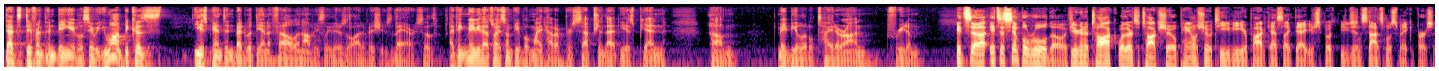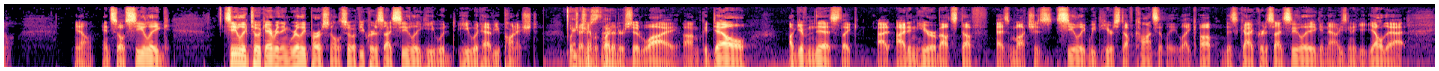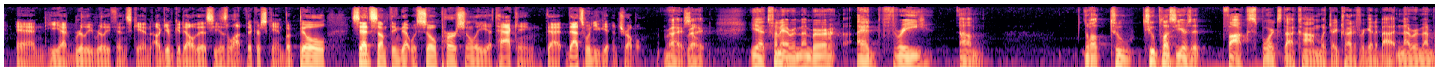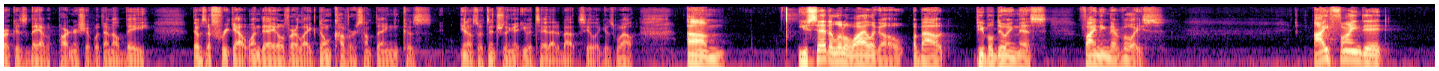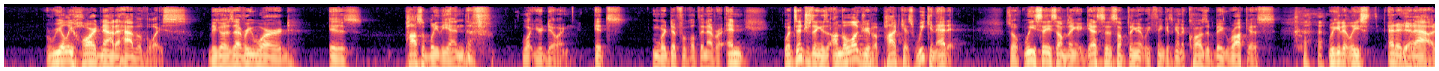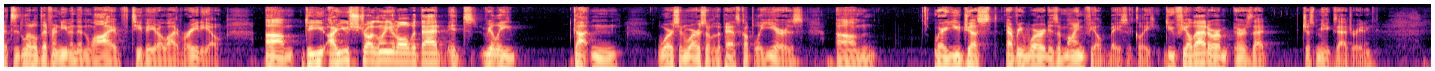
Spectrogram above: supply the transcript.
that's different than being able to say what you want because ESPN's in bed with the NFL, and obviously there's a lot of issues there. So I think maybe that's why some people might have a perception that ESPN um, may be a little tighter on freedom. It's a it's a simple rule though. If you're going to talk, whether it's a talk show, panel show, TV, or podcast like that, you're supposed you're just not supposed to make it personal. You know, and so Selig, C League took everything really personal. So if you criticize Selig, he would he would have you punished, which I never quite understood why. Um, Goodell, I'll give him this. Like I, I didn't hear about stuff as much as Selig. We'd hear stuff constantly, like, "Oh, this guy criticized Selig, and now he's going to get yelled at." And he had really, really thin skin. I'll give Goodell this; he has a lot thicker skin. But Bill said something that was so personally attacking that that's when you get in trouble. Right, So- right. Yeah, it's funny. I remember I had three, um, well, two two plus years at FoxSports.com, which I try to forget about. And I remember because they have a partnership with MLB. There was a freak out one day over like don't cover something because you know. So it's interesting that you would say that about Selig as well. Um, you said a little while ago about people doing this, finding their voice. I find it really hard now to have a voice because every word is possibly the end of what you're doing. It's more difficult than ever. And what's interesting is on the luxury of a podcast, we can edit. So if we say something, a guest says something that we think is going to cause a big ruckus, we could at least edit it out. It's a little different even than live TV or live radio. Um, do you are you struggling at all with that? It's really gotten worse and worse over the past couple of years, um, where you just every word is a minefield. Basically, do you feel that, or or is that just me exaggerating?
